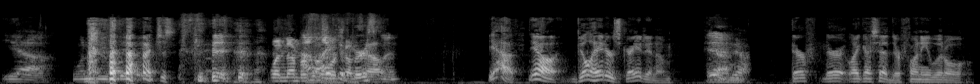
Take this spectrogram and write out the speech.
Yeah, one of these days. Just When number I four like the comes first out. one. yeah, yeah. Bill Hader's great in them. Yeah, Yeah. They're they're like I said, they're funny little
